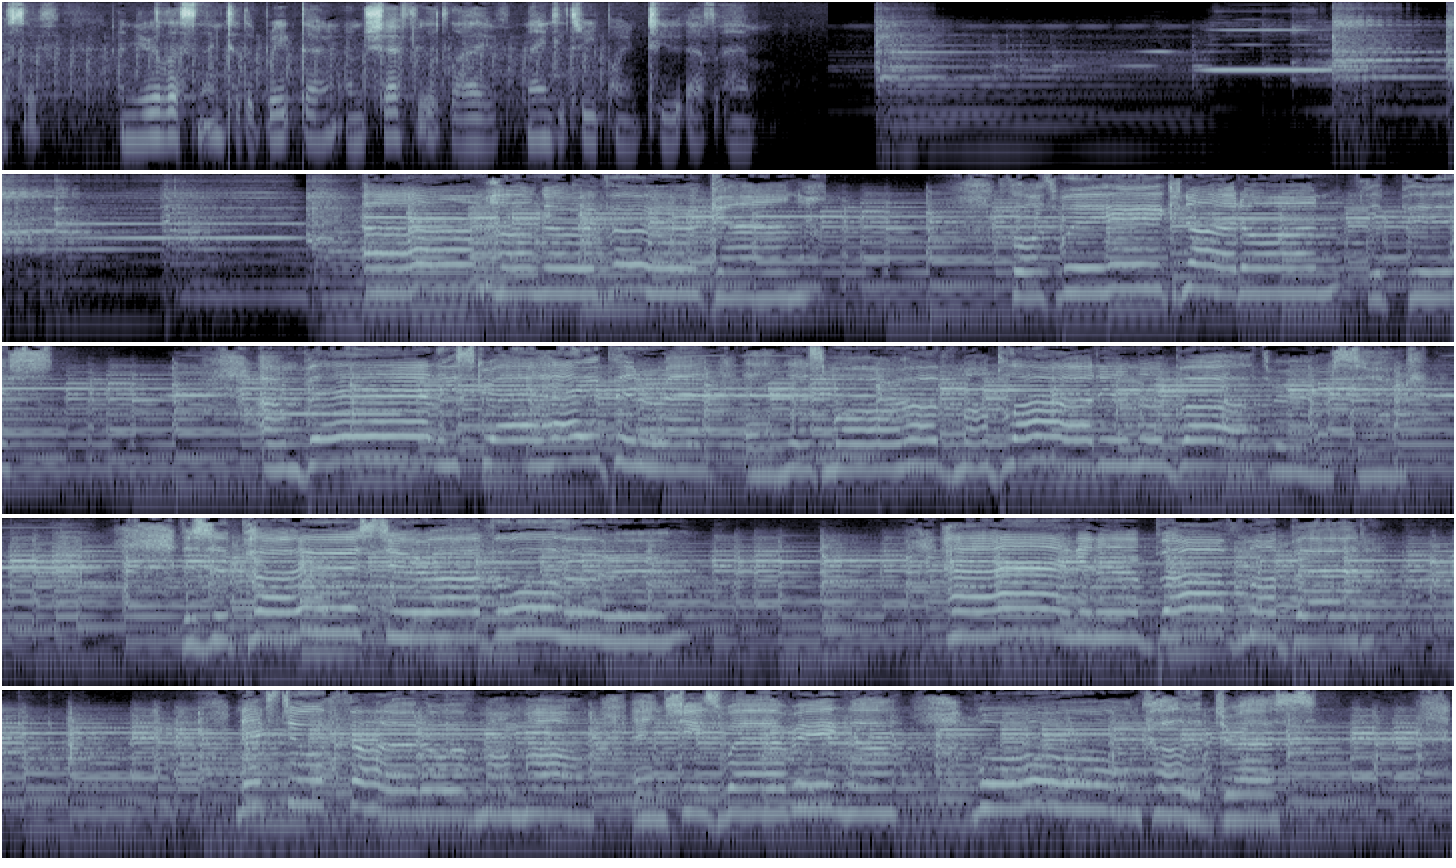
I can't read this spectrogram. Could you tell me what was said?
Joseph, and you're listening to The Breakdown on Sheffield Live 93.2 FM. I'm hungover again. Fourth week, not on the piss. I'm barely scraping rent, and there's more of my blood in the bathroom sink. There's a poster to a photo of my mom, and she's wearing a warm colored dress.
